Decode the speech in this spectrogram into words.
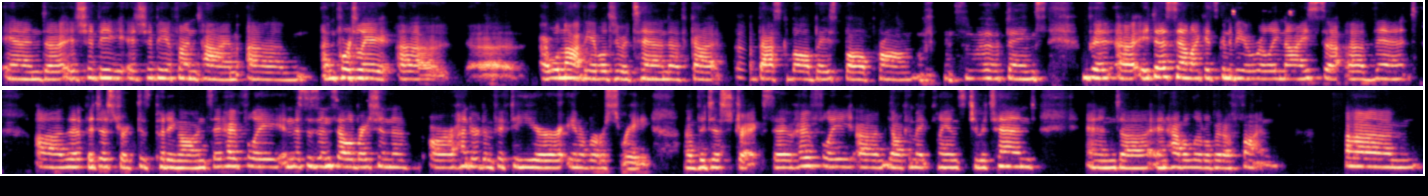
and uh, it should be it should be a fun time. Um, unfortunately, uh, uh I will not be able to attend. I've got basketball, baseball, prom, and some other things. But uh, it does sound like it's going to be a really nice uh, event uh, that the district is putting on. So hopefully, and this is in celebration of our 150 year anniversary of the district. So hopefully, um, y'all can make plans to attend and uh, and have a little bit of fun. Um,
